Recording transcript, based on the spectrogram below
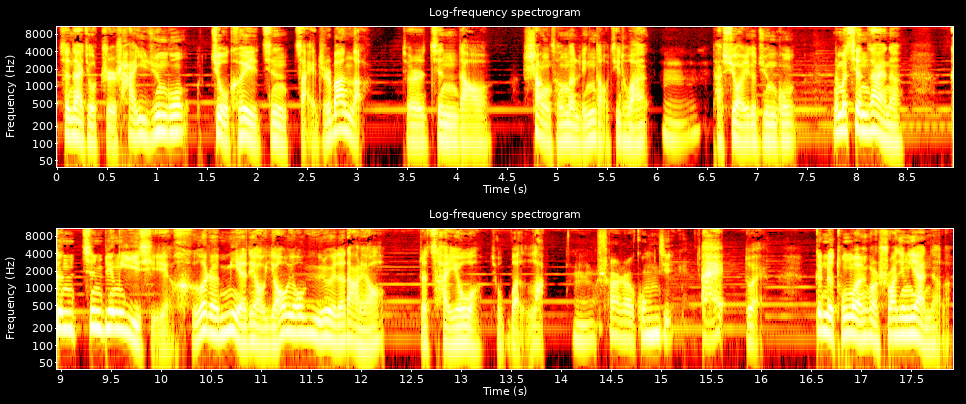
现在就只差一军功，就可以进宰执班子了，就是进到上层的领导集团。嗯他需要一个军功。那么现在呢，跟金兵一起合着灭掉摇摇欲坠的大辽，这蔡攸啊就稳了。嗯，刷刷功绩。哎，对，跟着童贯一块刷经验去了。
